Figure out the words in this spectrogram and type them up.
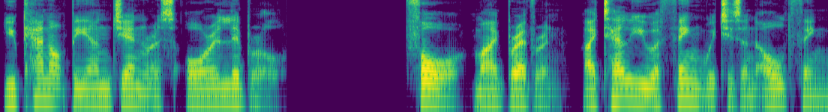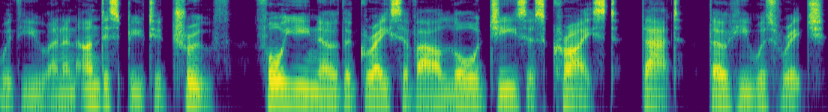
you cannot be ungenerous or illiberal. For, my brethren, I tell you a thing which is an old thing with you and an undisputed truth, for ye know the grace of our Lord Jesus Christ, that, though he was rich,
